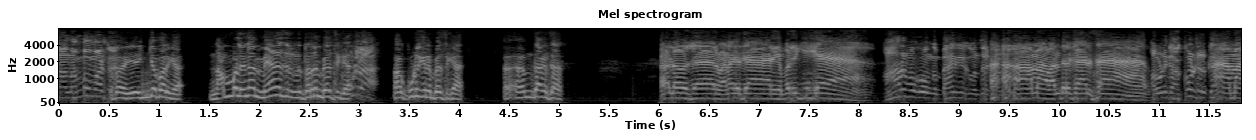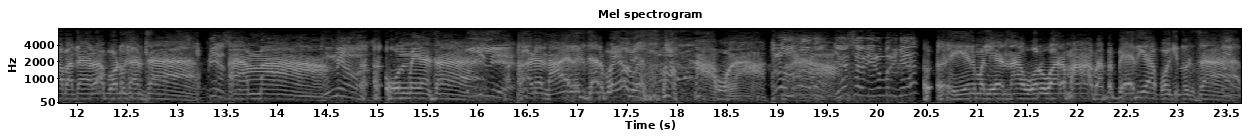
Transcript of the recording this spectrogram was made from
நான் நம்ப மாட்டேன். இங்க பாருங்க. நம்மள மேனேஜர் தரம் பேசுங்க. குடுக்குறேன் பேசுங்க. அஹ், இந்தாங்க சார். ஹலோ சார் வணக்கம் சார். எப்படி இருக்கீங்க? உங்க பேங்குக்கு வந்திருக்கான் ஆமா வந்திருக்காரு சார். அவனுக்கு அக்கவுண்ட் இருக்கா? ஆமா பத்தாயிரம் ரூபாய் போட்டிருக்காரு சார். அப்படியா? ஆமா. உண்மையாவா? உண்மையா சார். அட நான் எதுக்கு சார் போய் ஹலோ ஹலோ ஹலோ. ஏன் சார் இருமுறீங்க இருமலியா ஒரு வாரமா? பேதியா போய்கிட்டு இருக்கு சார்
